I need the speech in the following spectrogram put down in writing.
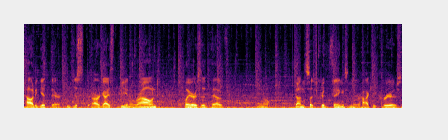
how to get there. And just our guys being around players that have, you know, done such good things in their hockey careers,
